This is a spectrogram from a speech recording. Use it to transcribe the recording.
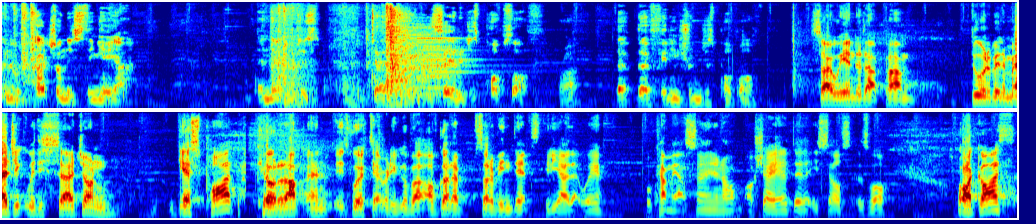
and it would catch on this thing here and then it just goes, you can see it, it just pops off, right? That, that fitting shouldn't just pop off. So we ended up um, doing a bit of magic with this uh, John Guest pipe, curled it up and it's worked out really good. But I've got a sort of in-depth video that we will come out soon and I'll, I'll, show you how to do that yourselves as well. All right, guys,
